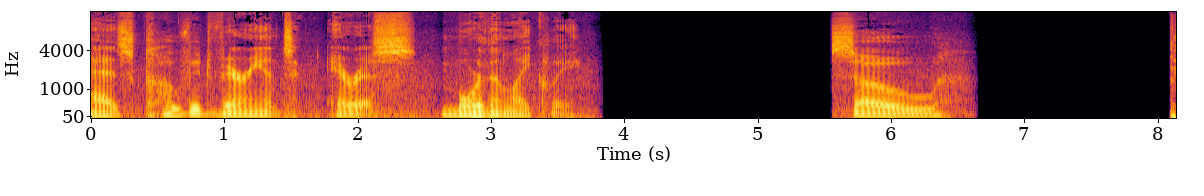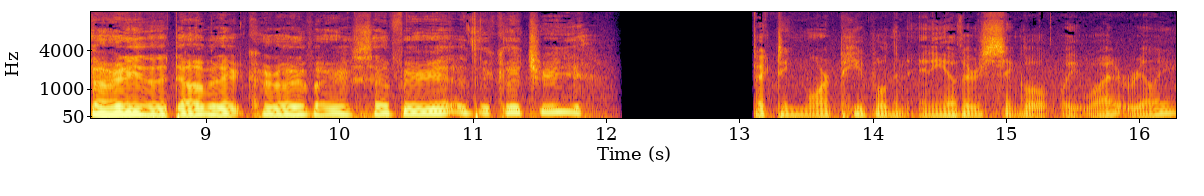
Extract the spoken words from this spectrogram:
has COVID variant Eris, more than likely. So, it's already the dominant coronavirus subvariant in the country. Affecting more people than any other single. Wait, what? Really?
